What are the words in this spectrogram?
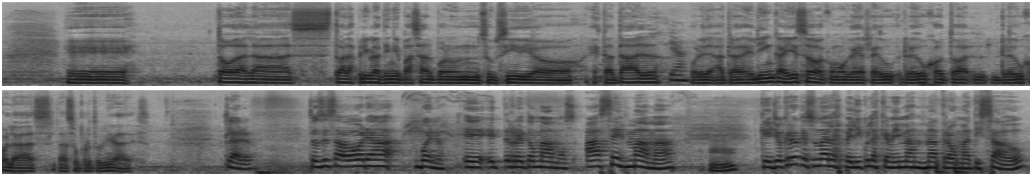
Eh, todas, las, todas las películas tienen que pasar por un subsidio estatal por a través del Inca y eso como que redu- redujo, toda- redujo las, las oportunidades. Claro. Entonces ahora, bueno, eh, eh, retomamos. Haces Mama, que yo creo que es una de las películas que a mí más me ha traumatizado.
